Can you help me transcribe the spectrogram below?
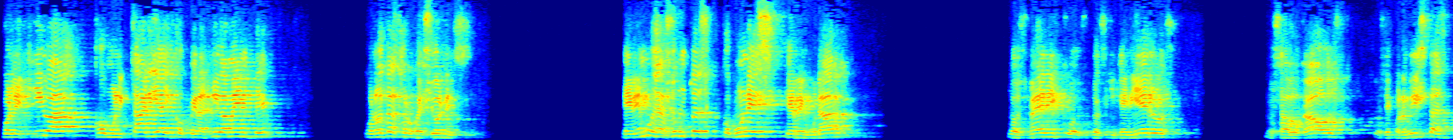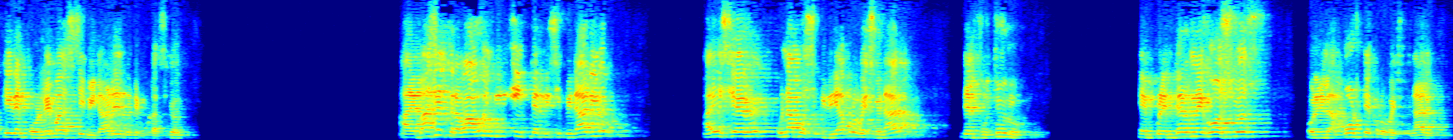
colectiva, comunitaria y cooperativamente con otras profesiones. Tenemos asuntos comunes que regular. Los médicos, los ingenieros, los abogados, los economistas tienen problemas similares de regulación. Además, el trabajo interdisciplinario ha de ser una posibilidad profesional del futuro. Emprender negocios con el aporte profesional.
